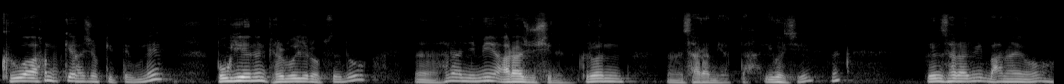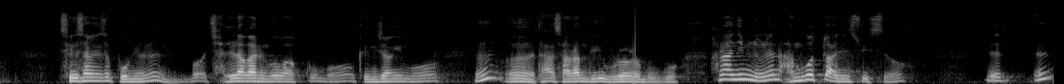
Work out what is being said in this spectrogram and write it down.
그와 함께 하셨기 때문에 보기에는 별 볼 일 없어도 하나님이 알아주시는 그런 어, 사람이었다 이거지. 그런 사람이 많아요. 세상에서 보면은 뭐 잘 나가는 것 같고 뭐 굉장히 뭐, 응? 어, 다 사람들이 우러러보고 하나님 눈에는 아무것도 아닐 수 있어. 근데 응?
